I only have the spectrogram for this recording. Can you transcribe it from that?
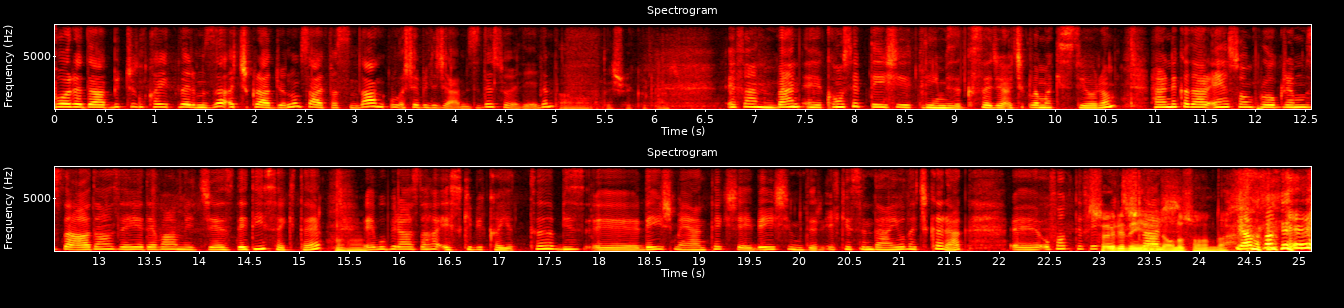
Bu arada bütün kayıtlarımıza Açık Radyo'nun sayfasından ulaşabileceğimizi de söyleyelim. Tamam, teşekkürler. Efendim ben e, konsept değişikliğimizi kısaca açıklamak istiyorum. Her ne kadar en son programımızda A'dan Z'ye devam edeceğiz dediysek de hı hı. E, bu biraz daha eski bir kayıttı. Biz e, değişmeyen tek şey değişimdir ilkesinden yola çıkarak e, ufak tefek Söyledin yani onu sonunda. Yapmak e,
